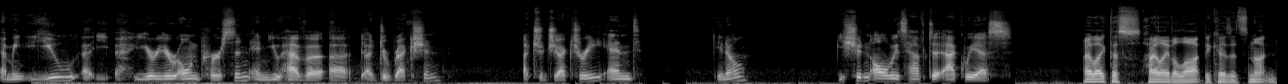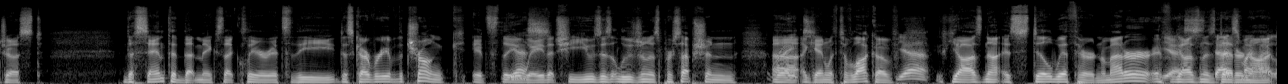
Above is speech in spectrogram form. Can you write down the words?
i mean you uh, you're your own person and you have a, a, a direction a trajectory and you know you shouldn't always have to acquiesce. I like this highlight a lot because it's not just the Santhid that makes that clear. It's the discovery of the trunk. It's the Yes. way that she uses illusionist perception uh, Right. again with Tvlakv. yeah Yasna is still with her, no matter if Yes, Yasna is dead or not.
